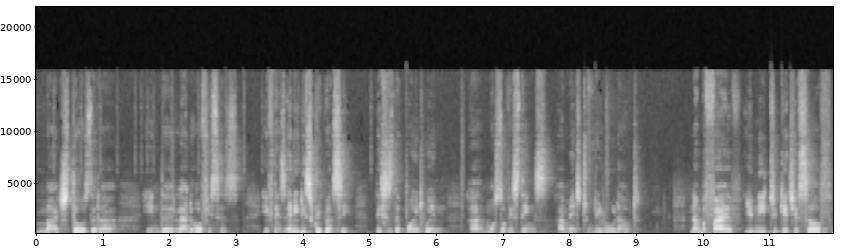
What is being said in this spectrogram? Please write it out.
match those that are in the land offices. If there's any discrepancy, this is the point when uh, most of these things are meant to be ruled out. Number five, you need to get yourself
